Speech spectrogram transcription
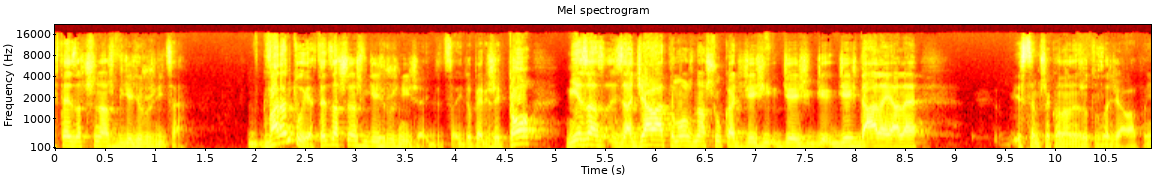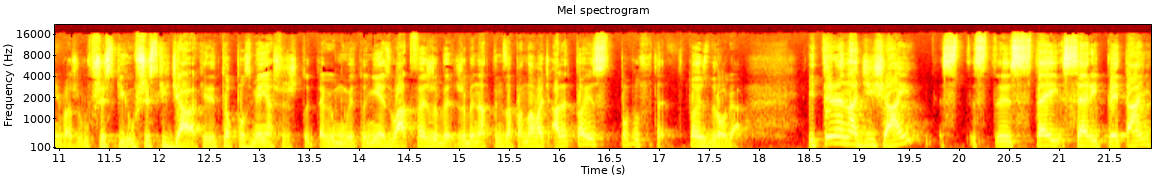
wtedy zaczynasz widzieć różnicę. Gwarantuję, wtedy zaczynasz widzieć różnicę. I dopiero jeżeli to nie za, zadziała, to można szukać gdzieś, gdzieś, gdzieś dalej, ale jestem przekonany, że to zadziała, ponieważ u wszystkich, u wszystkich działa. Kiedy to pozmieniasz, to, tak jak mówię, to nie jest łatwe, żeby, żeby nad tym zapanować, ale to jest po prostu, te, to jest droga. I tyle na dzisiaj z, z, z, tej serii pytań.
